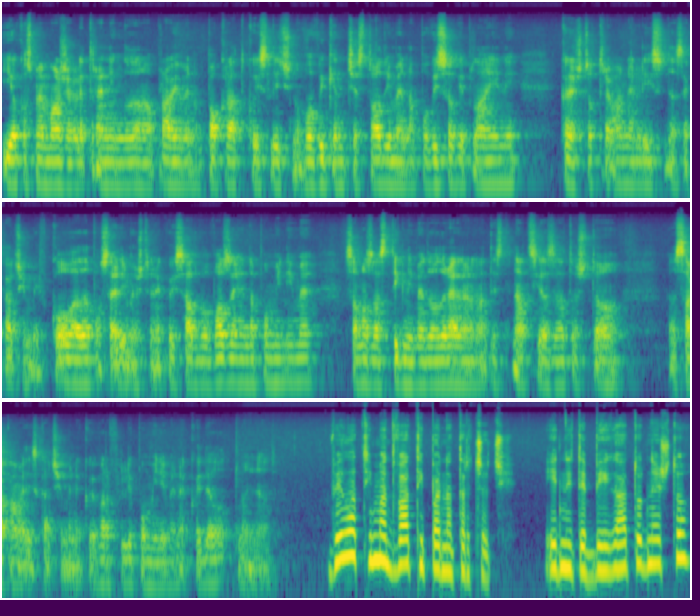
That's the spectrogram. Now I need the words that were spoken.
иако сме можеле тренинг да направиме на пократко и слично, во викенд често одиме на повисоки планини, каде што треба нели да се качиме в кола, да поседиме уште некој сад во возење да поминиме, само за да стигнеме до одредена дестинација затоа што сакаме да искачиме некој врв или поминиме некој дел од планината. Велат има два типа на трчачи. Едните бегаат од нешто,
